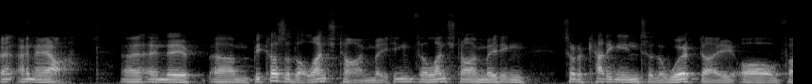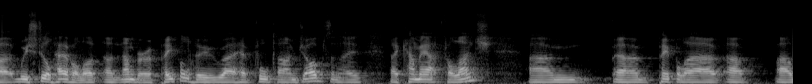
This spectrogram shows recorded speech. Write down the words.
an hour, uh, and they're um, because of the lunchtime meeting. The lunchtime meeting sort of cutting into the workday of. Uh, we still have a lot, a number of people who uh, have full time jobs, and they, they come out for lunch. Um, um, people are, are, are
